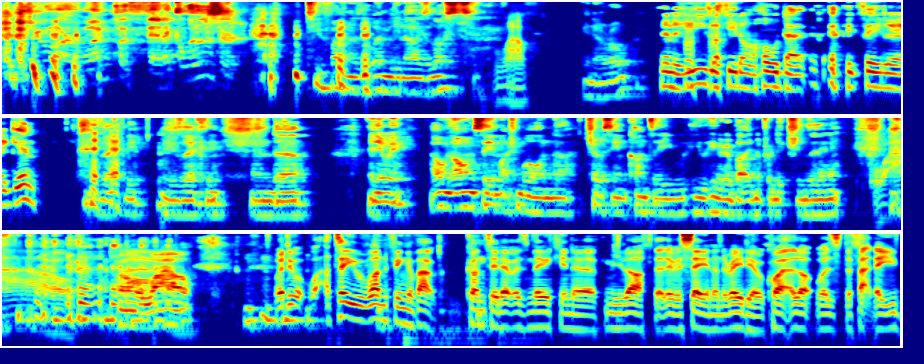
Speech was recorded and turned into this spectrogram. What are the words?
You are one pathetic loser. Two finals at Wembley now. He's lost Wow. in a row. You know, you lucky you don't hold that epic failure again. exactly, exactly. And uh, anyway, I won't, I won't say much more on uh, Chelsea and Conte. You you hear about in the predictions anyway. Wow. Oh wow. Well, do, I'll tell you one thing about Conte that was making uh, me laugh that they were saying on the radio quite a lot was the fact that he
